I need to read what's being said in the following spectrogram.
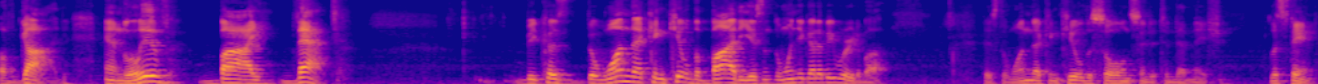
of God and live by that. Because the one that can kill the body isn't the one you got to be worried about. It's the one that can kill the soul and send it to damnation. Let's stand.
